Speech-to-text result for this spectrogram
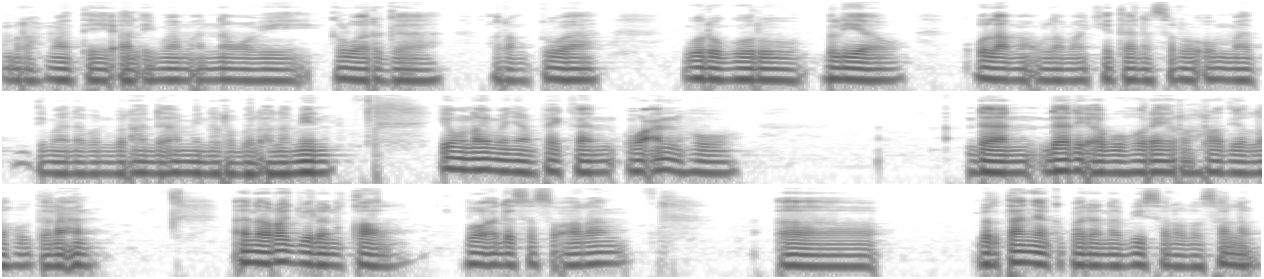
merahmati Al Imam An Nawawi keluarga orang tua guru-guru beliau ulama-ulama kita dan seluruh umat di mana pun berada. Amin ya rabbal alamin. Yang mulai menyampaikan wa anhu dan dari Abu Hurairah radhiyallahu taala an ana rajulan qal bahwa ada seseorang uh, bertanya kepada Nabi wasallam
